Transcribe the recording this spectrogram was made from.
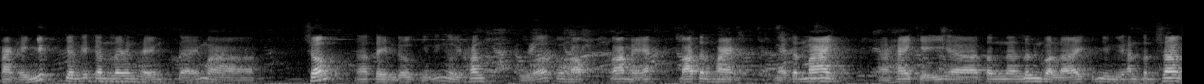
hoàn thiện nhất trên cái kênh Lê Thanh Thiện để mà sớm à, tìm được những cái người thân của cô học ba mẹ ba tên Hoàng mẹ tên Mai à, hai chị à, tên Linh và Lệ cũng như người anh tên Sơn.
